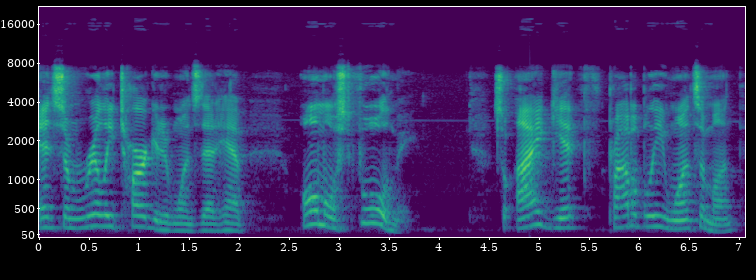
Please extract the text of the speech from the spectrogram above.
and some really targeted ones that have almost fooled me. So I get probably once a month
